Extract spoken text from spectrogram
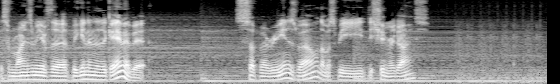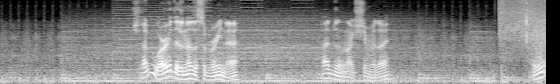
This reminds me of the beginning of the game a bit. Submarine as well. That must be the Shinra guys. Should I be worried? There's another submarine there. That doesn't like Shimmer though. Oh.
